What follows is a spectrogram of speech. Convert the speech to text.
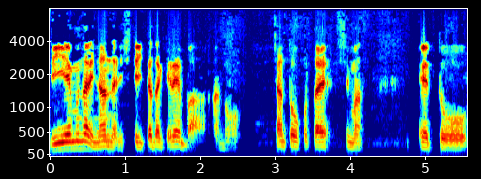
DM なり何なりしていただければ、あの、ちゃんとお答えします。えっと、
